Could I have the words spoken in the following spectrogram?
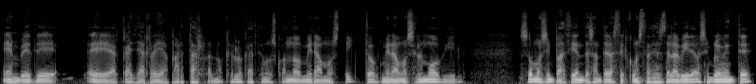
en vez de eh, acallarla y apartarla, ¿no? Que es lo que hacemos cuando miramos TikTok, miramos el móvil, somos impacientes ante las circunstancias de la vida o simplemente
